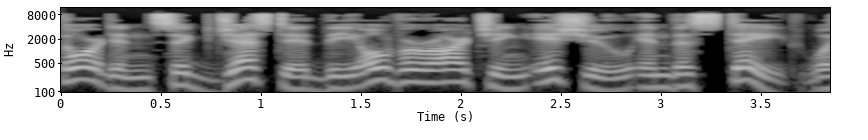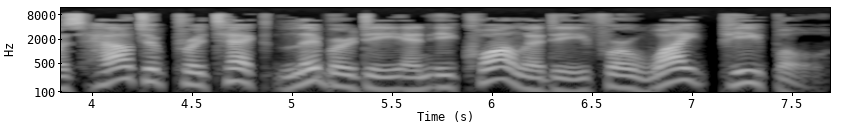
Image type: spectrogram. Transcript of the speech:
Thornton suggested the overarching issue in the state was how to protect liberty and equality for white people,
